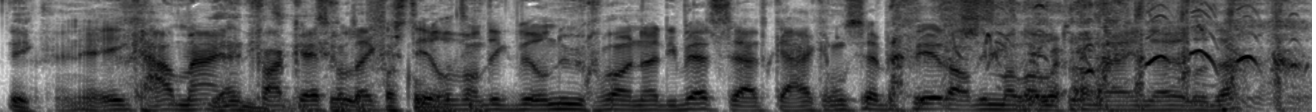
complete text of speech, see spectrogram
Ik. Nee, ik hou mijn vak even lekker stil, 110. want ik wil nu gewoon naar die wedstrijd kijken. Anders heb ik weer al die maloten omheen de hele dag.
